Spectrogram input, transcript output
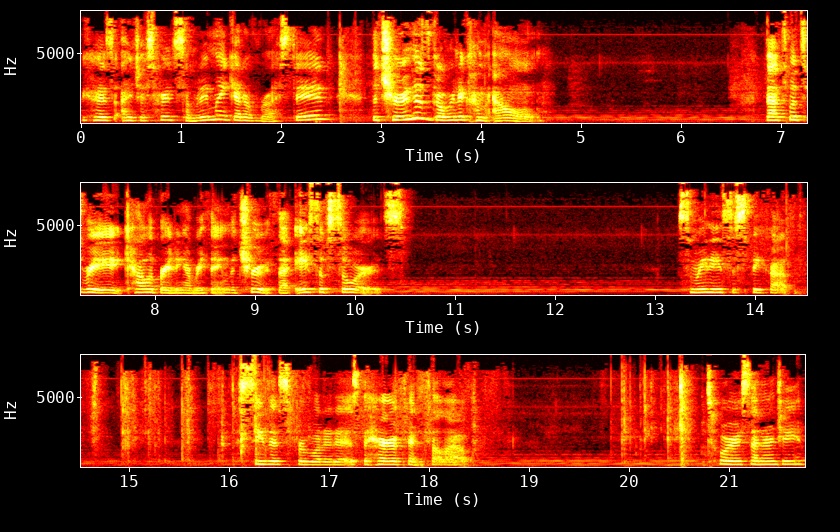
because I just heard somebody might get arrested. The truth is going to come out. That's what's recalibrating everything. The truth, that Ace of Swords. Somebody needs to speak up. See this for what it is. The Hierophant fell out. Taurus energy.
